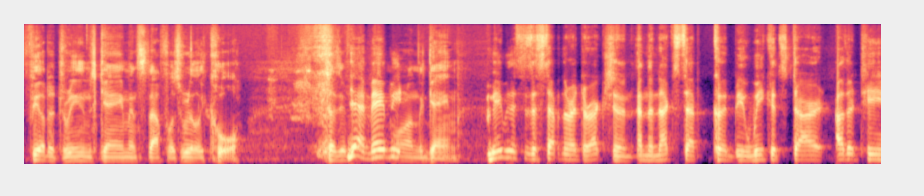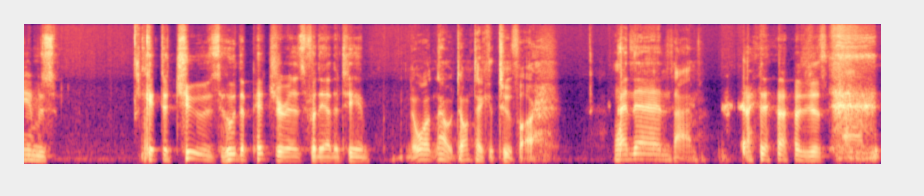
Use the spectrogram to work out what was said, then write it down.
Field of Dreams game and stuff was really cool. Because Yeah, maybe- more on the game. maybe this is a step in the right direction, and the next step could be we could start other teams get to choose who the pitcher is for the other team, Well, no, don't take it too far. One and step at a then time. I was just um,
